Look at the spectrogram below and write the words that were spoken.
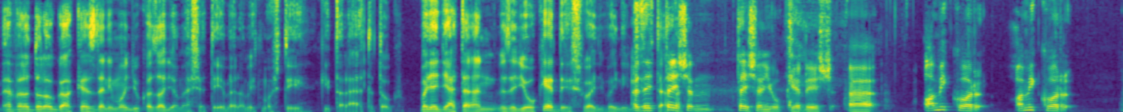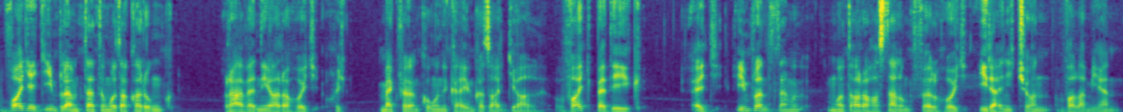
ezzel a dologgal kezdeni mondjuk az agyam esetében, amit most ti kitaláltatok? Vagy egyáltalán ez egy jó kérdés, vagy, vagy nincs Ez egy teljesen, teljesen jó kérdés. Uh, amikor, amikor vagy egy implementátumot akarunk rávenni arra, hogy, hogy megfelelően kommunikáljunk az aggyal, vagy pedig egy implantátumot arra használunk föl, hogy irányítson valamilyen,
